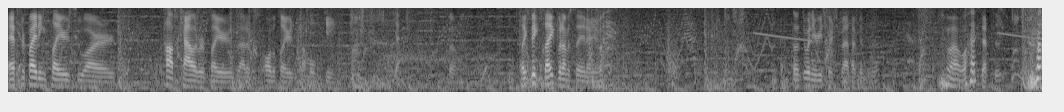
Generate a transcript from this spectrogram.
After fighting players who are top caliber players out of all the players in the whole game. Yeah. So, like big psych, but I'm gonna say it anyway. Don't do any research about how good they are. Wow, Just what? accept it.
